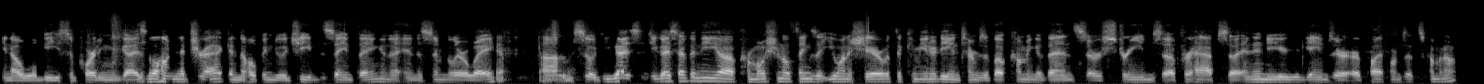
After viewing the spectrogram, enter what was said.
you know, we'll be supporting you guys along that track and hoping to achieve the same thing in a, in a similar way. Yeah, um, so do you guys, do you guys have any uh, promotional things that you want to share with the community in terms of upcoming events or streams, uh, perhaps, uh, and any of your games or, or platforms that's coming up?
